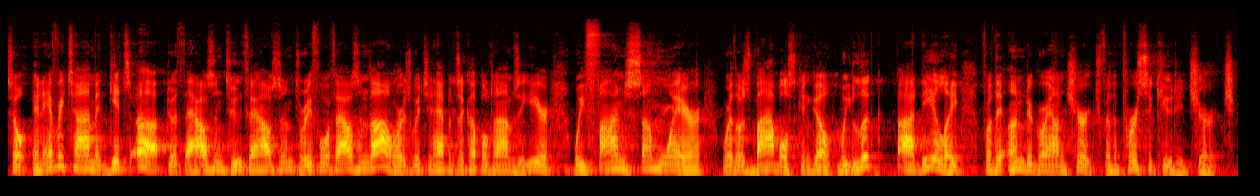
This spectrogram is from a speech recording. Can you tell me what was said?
So, and every time it gets up to $1,000, $2,000, $3,000, $4,000, which it happens a couple times a year, we find somewhere where those Bibles can go. We look ideally for the underground church, for the persecuted church.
